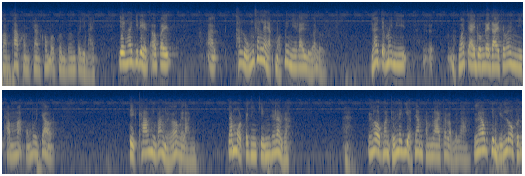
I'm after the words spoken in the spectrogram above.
ความภาคความเพียรความอดทนไปอยู่ไหนยังให้กิเลสเอาไปถลุงแฉลกหมดไม่มีอะไรเหลือเลย แล้วจะไม่มีหัวใจดวงใด ๆ จะไม่มีธรรมะของพระเจ้า ติดค้างอยู่บ้างเหรือเวลานี้จะหมดไปจริงๆใช่แล้วเหรอ โลกมันถึงได้เหยียบย่ำทำลายตลอดเวลา แล้วจึงเห็นโลกเป็น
